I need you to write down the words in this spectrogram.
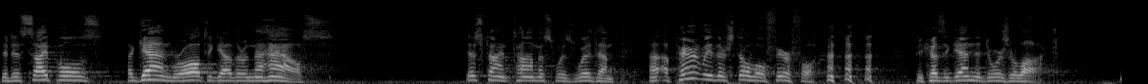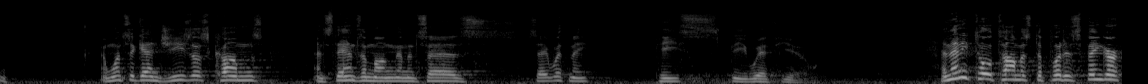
the disciples, again, were all together in the house. This time Thomas was with them. Uh, apparently, they're still a little fearful. because again, the doors are locked. And once again, Jesus comes and stands among them and says, Say with me, Peace be with you. And then he told Thomas to put his finger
